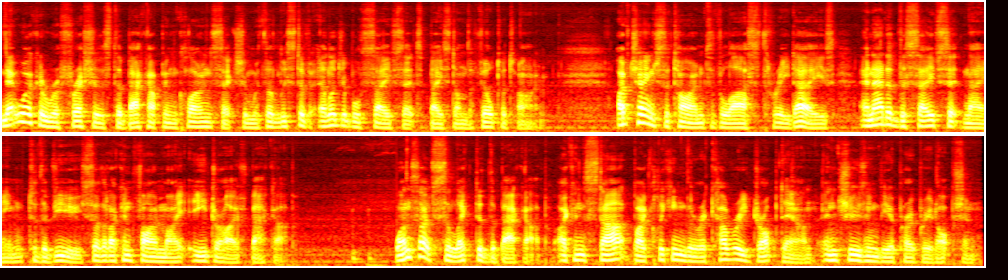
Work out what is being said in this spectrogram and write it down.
NetWorker refreshes the backup and clone section with a list of eligible save sets based on the filter time. I've changed the time to the last three days and added the save set name to the view so that I can find my eDrive backup. Once I've selected the backup, I can start by clicking the Recovery drop-down and choosing the appropriate option.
